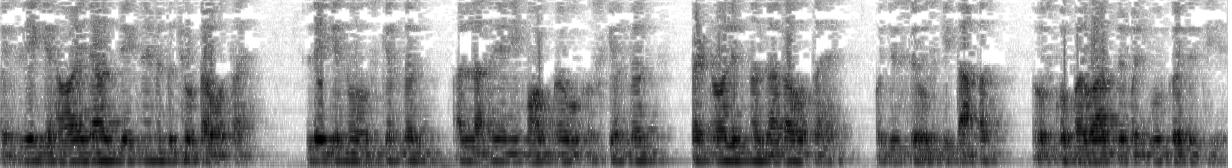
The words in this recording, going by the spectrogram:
اس لیے کہ ہوائی جہاز دیکھنے میں تو چھوٹا ہوتا ہے لیکن وہ اس کے اندر اللہ یعنی اس کے اندر پیٹرول اتنا زیادہ ہوتا ہے اور جس سے اس کی طاقت اس کو پرواز پہ مجبور کر دیتی ہے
